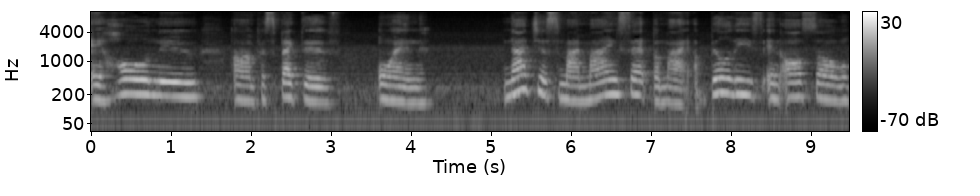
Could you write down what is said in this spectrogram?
a whole new um, perspective on not just my mindset, but my abilities, and also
